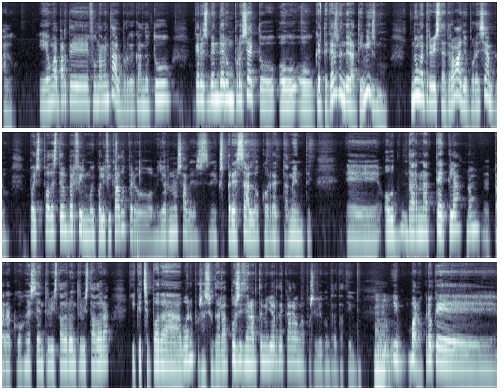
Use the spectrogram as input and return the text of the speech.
algo. E é unha parte fundamental, porque cando tú queres vender un proxecto ou, ou que te queres vender a ti mismo nunha entrevista de traballo, por exemplo pois podes ter un perfil moi cualificado pero ao mellor non sabes expresalo correctamente eh, ou dar na tecla non para con ese entrevistador ou entrevistadora e que che poda, bueno, pues axudar a posicionarte mellor de cara a unha posible contratación. Uh -huh. E, bueno, creo que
